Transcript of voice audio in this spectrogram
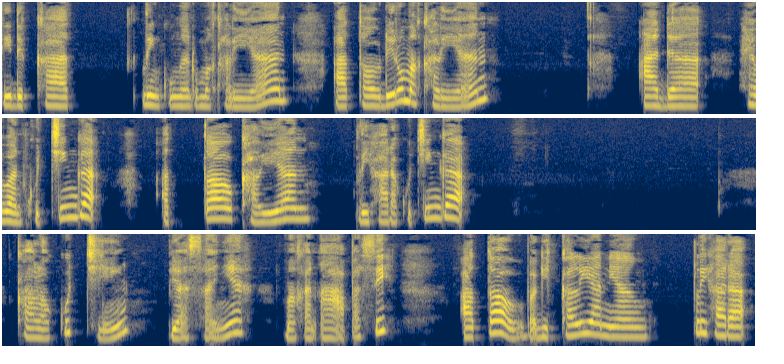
Di dekat lingkungan rumah kalian atau di rumah kalian, ada hewan kucing nggak? Atau kalian pelihara kucing nggak? Kalau kucing, biasanya makan apa sih? Atau bagi kalian yang pelihara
